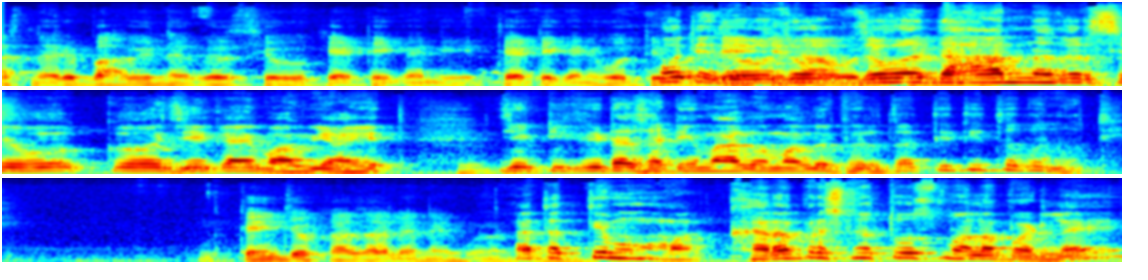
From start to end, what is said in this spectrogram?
असणारे भावी नगरसेवक या ठिकाणी त्या ठिकाणी होते. होते पण त्यांची जवळजवळ नावं जवळ दिसली दहा नगरसेवक जे काही भावी आहेत जे तिकिटासाठी मागं मागं फिरतात ते तिथं पण होते. नाही. त्यांच्यावर का झालं नाही आता ते म- खरा प्रश्न तोच मला पडलाय.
